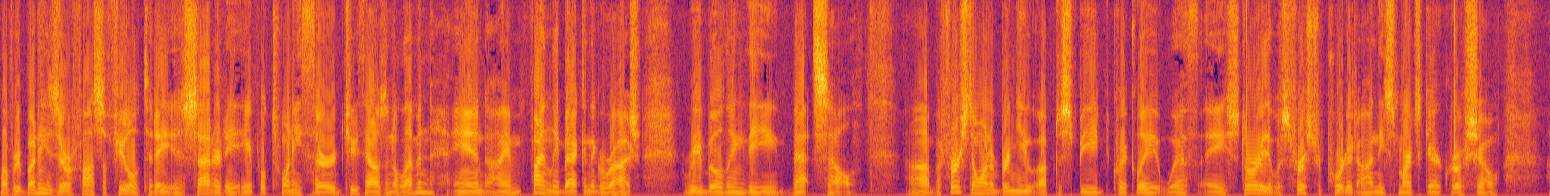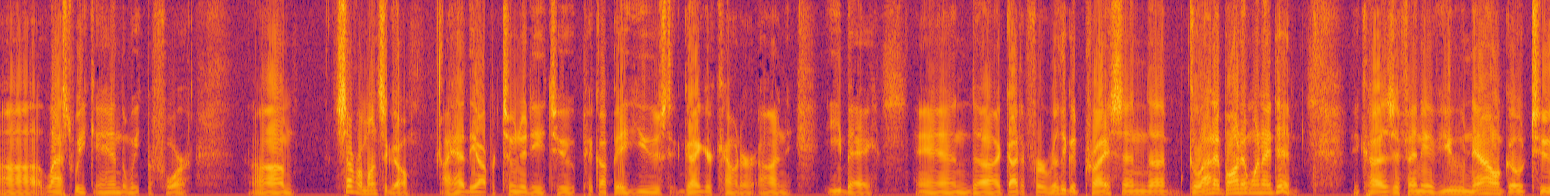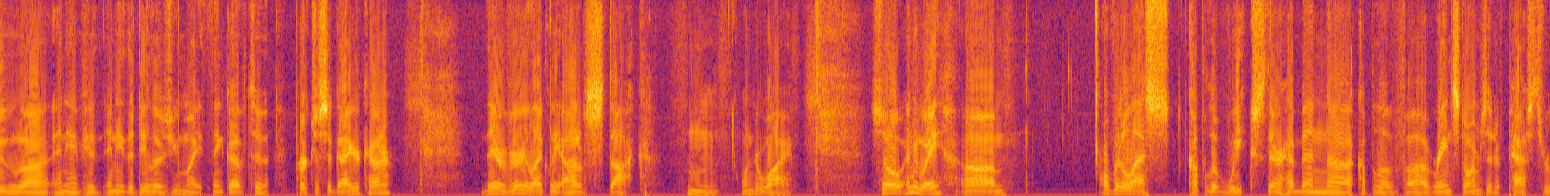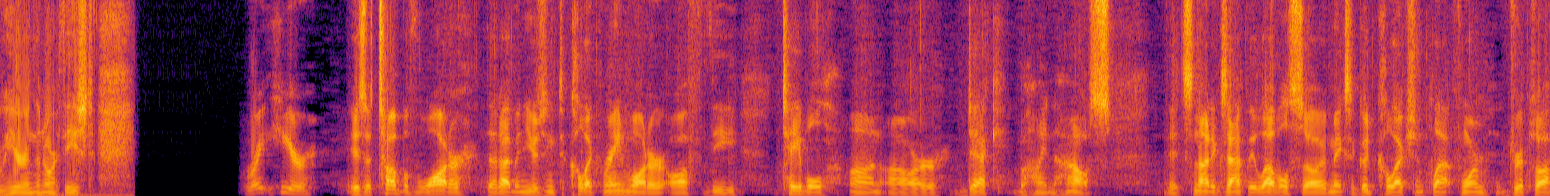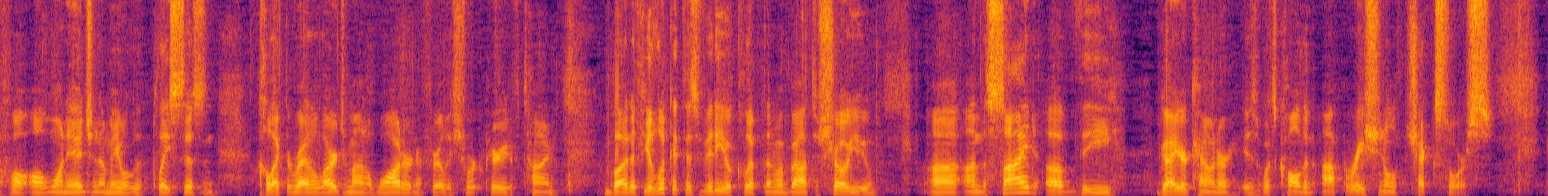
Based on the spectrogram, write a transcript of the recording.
Hello everybody, Zero Fossil Fuel. Today is Saturday, April 23rd, 2011, and I am finally back in the garage rebuilding the Batt Cell. Uh, but first I want to bring you up to speed quickly with a story that was first reported on the Smart Scarecrow show uh, last week and the week before. Um, several months ago, I had the opportunity to pick up a used Geiger counter on eBay and uh, got it for a really good price and uh, glad I bought it when I did. Because if any of you now go to uh, any of you, any of the dealers you might think of to purchase a Geiger counter they are very likely out of stock. Hmm wonder why. So anyway um, over the last couple of weeks there have been uh, a couple of uh, rainstorms that have passed through here in the northeast right here is a tub of water that I've been using to collect rainwater off the table on our deck behind the house. It's not exactly level, so it makes a good collection platform. It drips off all, all, one edge, and I'm able to place this and collect a rather large amount of water in a fairly short period of time. But if you look at this video clip that I'm about to show you, uh, on the side of the Geiger counter is what's called an operational check source.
